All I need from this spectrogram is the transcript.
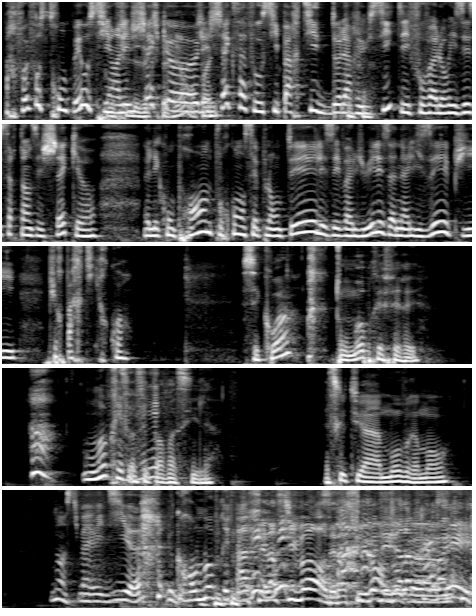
parfois il faut se tromper aussi Au hein. l'échec euh, oui. l'échec ça fait aussi partie de la réussite et il faut valoriser certains échecs, euh, les comprendre, pourquoi on s'est planté, les évaluer, les analyser et puis, puis repartir quoi. C'est quoi ton mot préféré? Mon mot Ça, préféré. c'est pas facile. Est-ce que tu as un mot vraiment? Non, si tu m'avais dit euh, le grand mot préféré. Ah, c'est la oui. suivante C'est la suivante, déjà donc, la préparée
